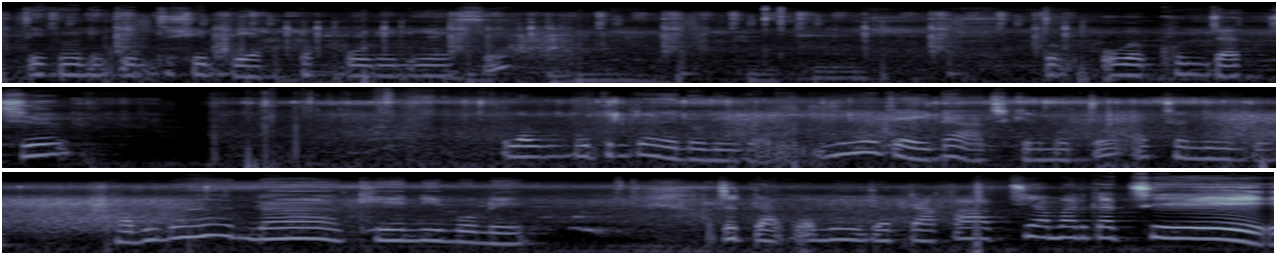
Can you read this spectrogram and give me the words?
তো কিন্তু সে ব্যাগটা পরে নিয়ে আসে। তো ও এখন যাচ্ছে। লাভ বোতলটা এনে নিয়ে যাবি নিয়ে যাই না আজকের মতো। আচ্ছা যা খাবি না? না, খেয়ে নি মনে। আচ্ছা টাকা নিয়ে যা। টাকা আছে আমার কাছে।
